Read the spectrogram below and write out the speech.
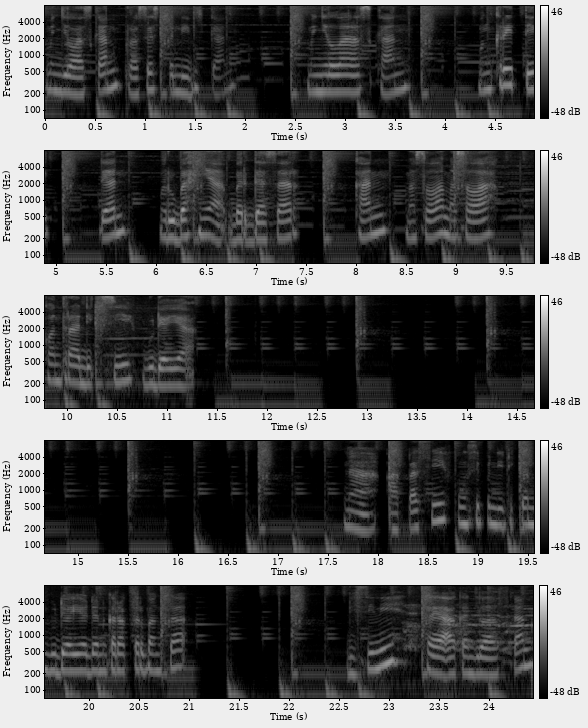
menjelaskan proses pendidikan, menjelaskan, mengkritik, dan merubahnya berdasarkan masalah-masalah kontradiksi budaya. Nah, apa sih fungsi pendidikan budaya dan karakter bangsa? Di sini saya akan jelaskan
